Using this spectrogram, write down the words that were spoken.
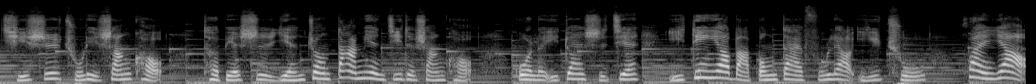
其实处理伤口，特别是严重大面积的伤口，过了一段时间，一定要把绷带敷料移除、换药。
